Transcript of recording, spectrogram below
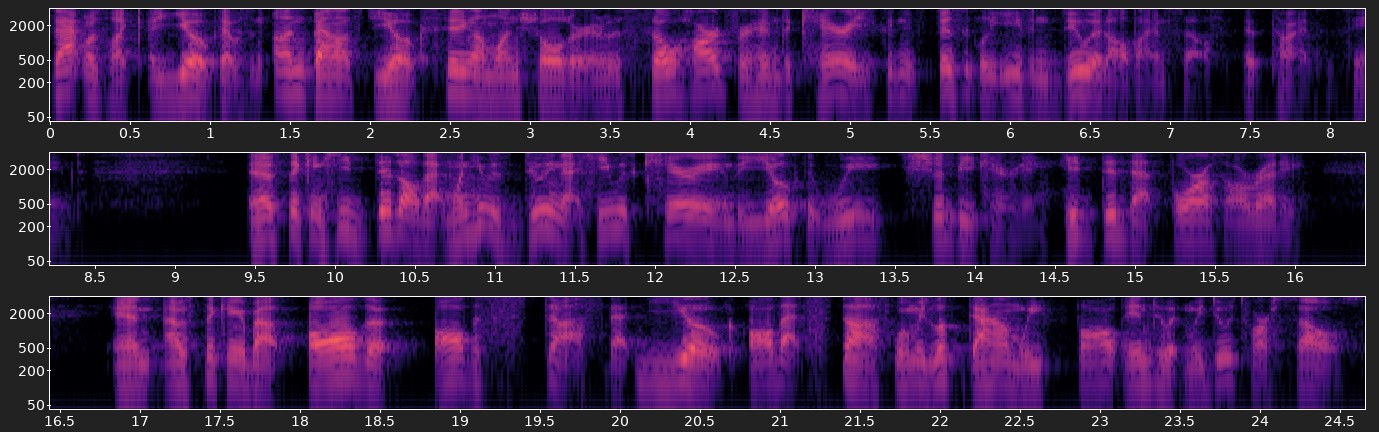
that was like a yoke. That was an unbalanced yoke sitting on one shoulder. And it was so hard for him to carry. He couldn't physically even do it all by himself at times, it seemed. And I was thinking, he did all that. When he was doing that, he was carrying the yoke that we should be carrying. He did that for us already. And I was thinking about all the, all the stuff, that yoke, all that stuff. When we look down, we fall into it and we do it to ourselves.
